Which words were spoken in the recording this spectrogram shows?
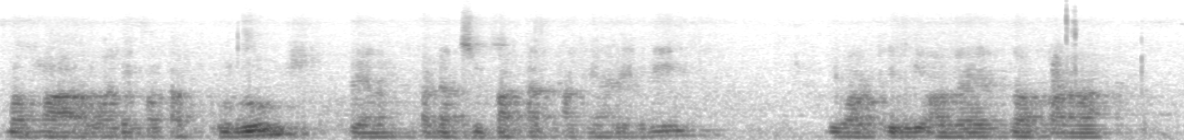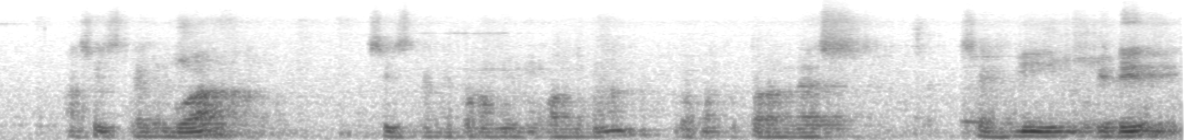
Bapak Wali Kota Bengkulu yang pada kesempatan pagi hari ini diwakili oleh Bapak Asisten Dua, Asisten Ekonomi Pembangunan, Bapak Dr. Andas Sehbi PD.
